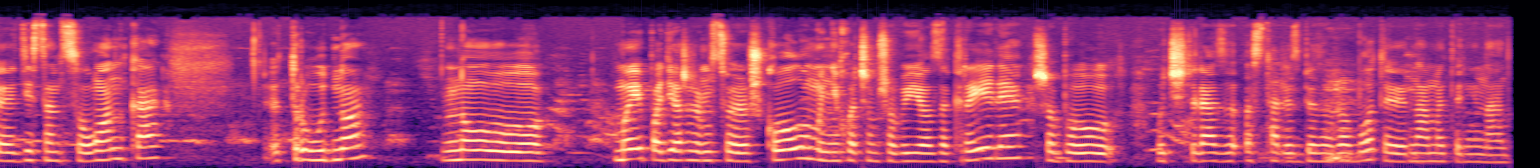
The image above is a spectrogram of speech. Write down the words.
е, дистанціонка, трудно. Ну, ми підтримуємо свою школу, ми не хочемо, щоб її закрили, щоб учителя залишились без роботи, нам це не треба.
